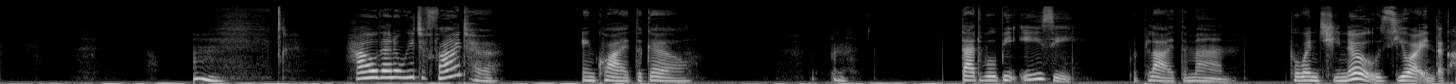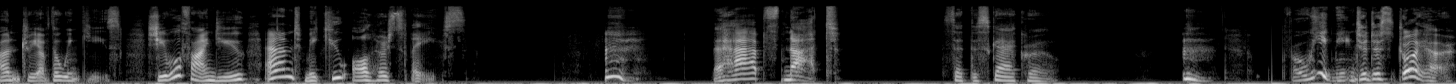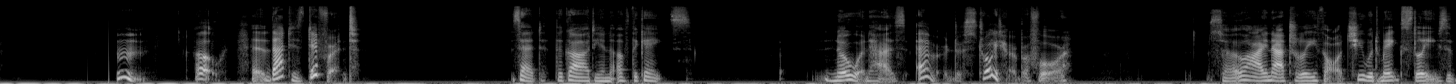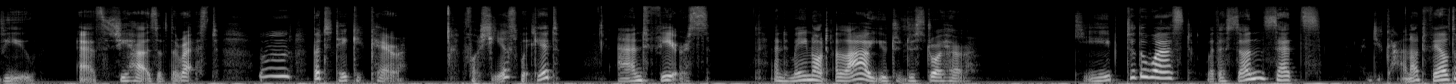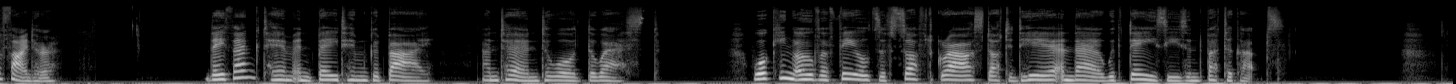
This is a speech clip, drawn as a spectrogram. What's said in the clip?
Mm. How then are we to find her? inquired the girl. That will be easy, replied the man. For when she knows you are in the country of the Winkies, she will find you and make you all her slaves. Perhaps not, said the Scarecrow. For we mean to destroy her. Mm. Oh, that is different, said the Guardian of the Gates. No one has ever destroyed her before. So I naturally thought she would make slaves of you, as she has of the rest. Mm, but take care, for she is wicked and fierce, and may not allow you to destroy her. Keep to the west where the sun sets, and you cannot fail to find her. They thanked him and bade him good-bye, and turned toward the west walking over fields of soft grass dotted here and there with daisies and buttercups.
